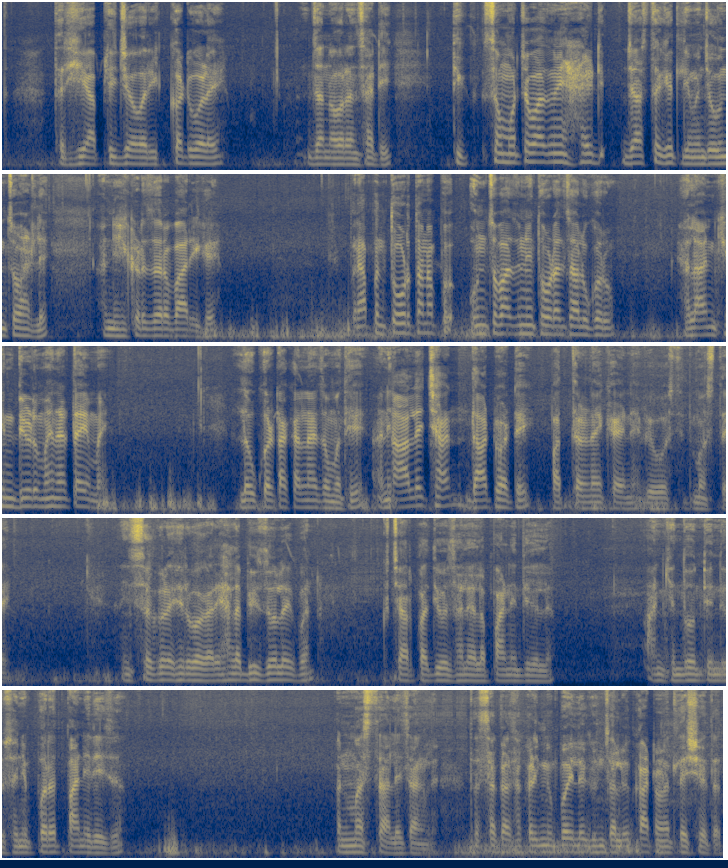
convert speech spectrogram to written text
तर ही आपली ज्वारी कडवळ आहे जनावरांसाठी. ती समोरच्या बाजूने हाईट जास्त घेतली म्हणजे उंच वाढले. आणि इकडं जरा बारीक आहे. पण आपण तोडताना प उंच बाजूने तोडायला चालू करू. ह्याला आणखीन दीड महिना टाईम आहे. लवकर टाकायला नाही जमत हे. आणि आलं छान दाट वाट आहे. पातळ नाही काय नाही व्यवस्थित मस्त आहे. आणि सगळं हिरवगार ह्याला भिजवलं आहे पण. चार पाच दिवस झाले ह्याला पाणी दिलेलं. आणखीन दोन तीन दिवसांनी परत पाणी द्यायचं. पण मस्त आलं आहे चांगलं. तर सकाळ सकाळी मी बैल घेऊन चालू आहे काटवण्यातल्या शेतात.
